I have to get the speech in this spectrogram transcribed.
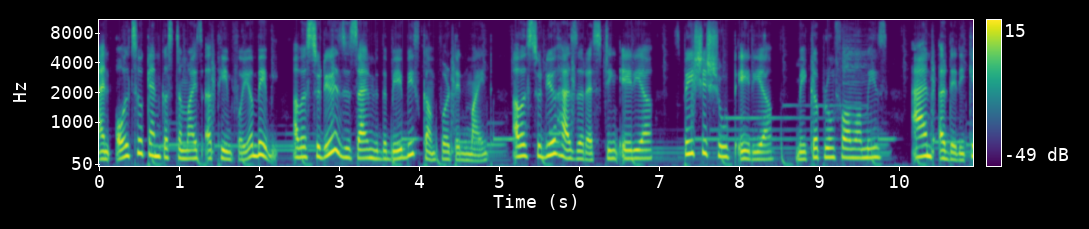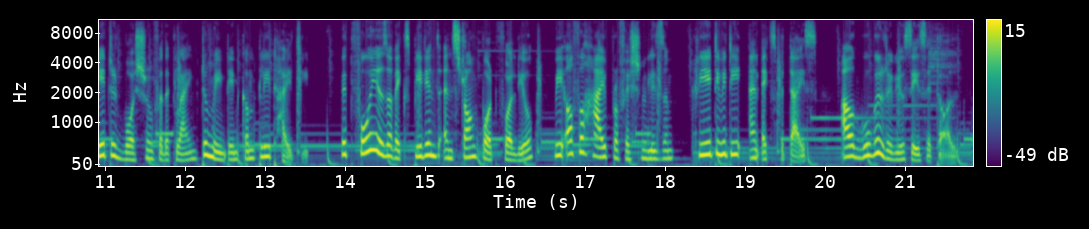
and also can customize a theme for your baby. Our studio is designed with the baby's comfort in mind. Our studio has a resting area, spacious shoot area, makeup room for mummies, and a dedicated washroom for the client to maintain complete hygiene. With 4 years of experience and strong portfolio, we offer high professionalism, creativity, and expertise. Our Google review says it all.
